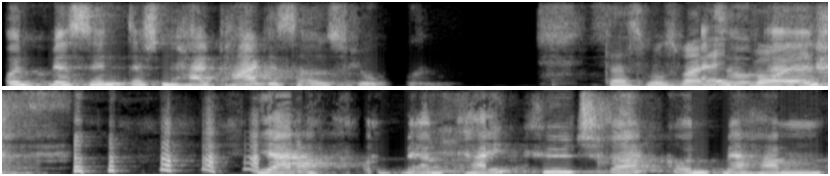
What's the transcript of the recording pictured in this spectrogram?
und wir sind, das ist ein Halbtagesausflug. Das muss man also, echt wollen. Äh, ja, und wir haben keinen Kühlschrank und wir haben,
